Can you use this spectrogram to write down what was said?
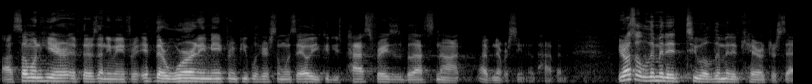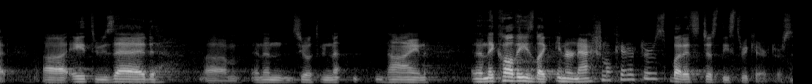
Uh, someone here, if there's any mainframe, if there were any mainframe people here, someone would say, oh, you could use passphrases, but that's not, I've never seen it happen. You're also limited to a limited character set, uh, A through Z, um, and then 0 through 9. And then they call these like international characters, but it's just these three characters.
